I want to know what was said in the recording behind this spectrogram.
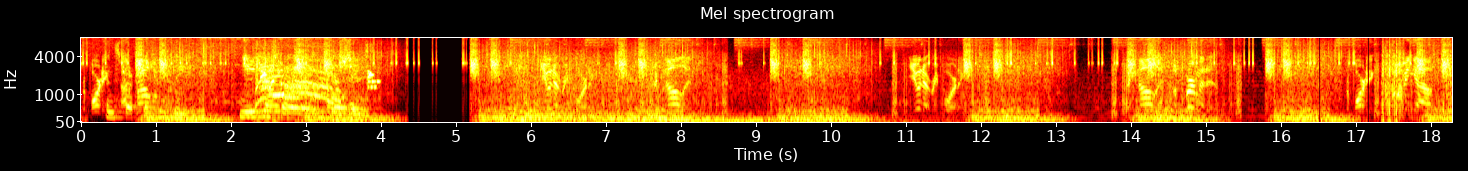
Reporting. Construction complete. New building building. Reporting. Moving out.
